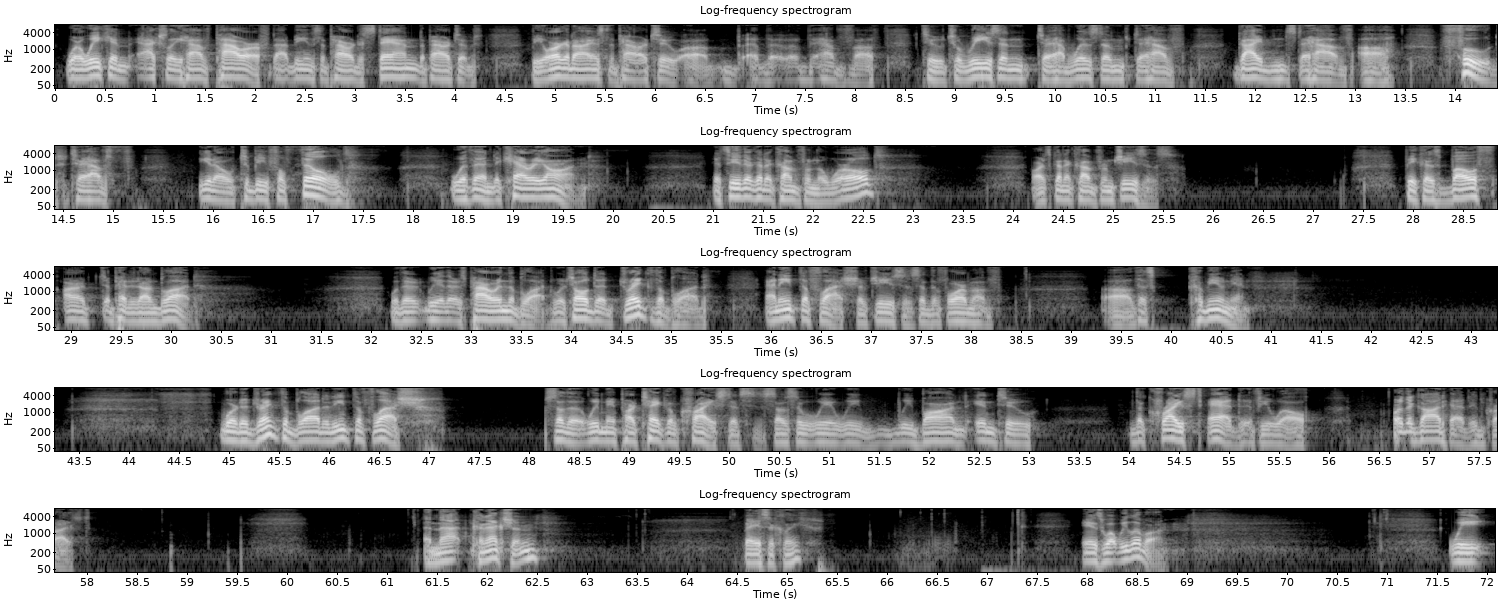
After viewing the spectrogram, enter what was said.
where we can actually have power that means the power to stand, the power to be organized, the power to uh, have uh, to to reason, to have wisdom, to have guidance, to have uh, food, to have you know to be fulfilled within to carry on. It's either going to come from the world or it's going to come from Jesus. Because both are dependent on blood. Well, there, we, there's power in the blood. We're told to drink the blood and eat the flesh of Jesus in the form of uh, this communion. We're to drink the blood and eat the flesh so that we may partake of Christ. It's so, so we, we, we bond into the Christ head, if you will, or the Godhead in Christ. And that connection, basically, is what we live on. We,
